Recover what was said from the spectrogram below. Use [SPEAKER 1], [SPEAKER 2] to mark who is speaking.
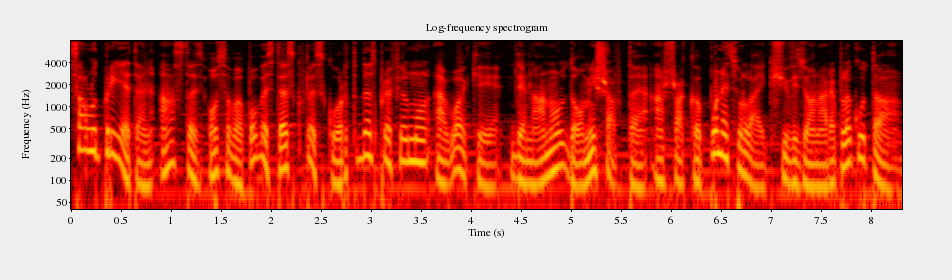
[SPEAKER 1] Salut prieteni! Astăzi o să vă povestesc pe scurt despre filmul Awake din anul 2007, așa că puneți un like și vizionare plăcută!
